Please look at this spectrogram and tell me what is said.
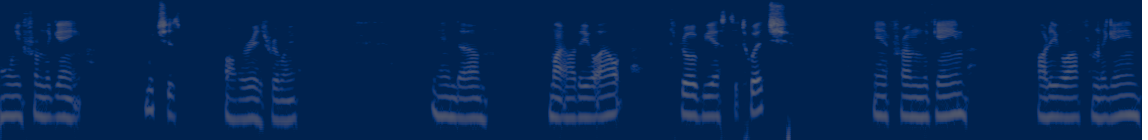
only from the game, which is all there is really. And um, my audio out through OBS to Twitch, and from the game, audio out from the game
